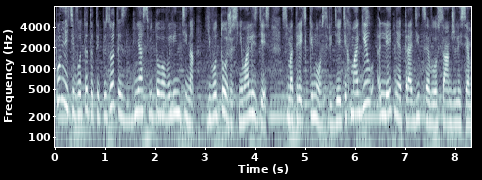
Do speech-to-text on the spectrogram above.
Помните вот этот эпизод из «Дня Святого Валентина»? Его тоже снимали здесь. Смотреть кино среди этих могил – летняя традиция в Лос-Анджелесе.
